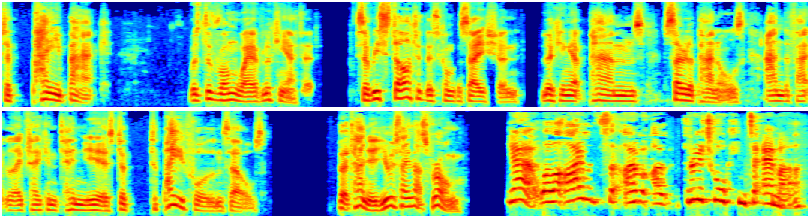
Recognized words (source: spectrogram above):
to pay back was the wrong way of looking at it. So we started this conversation looking at Pam's solar panels and the fact that they've taken 10 years to, to pay for themselves. But Tania, you were saying that's wrong. Yeah, well, I say, I, I, through talking to Emma,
